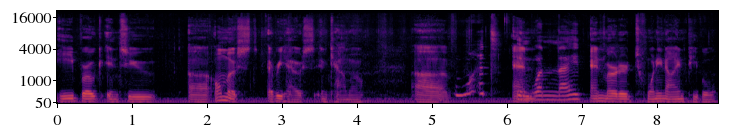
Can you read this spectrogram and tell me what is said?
he broke into uh, almost every house in Kamo. uh, What? And- In one night? and murdered 29 people.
